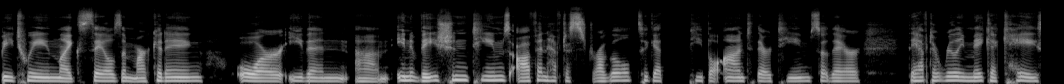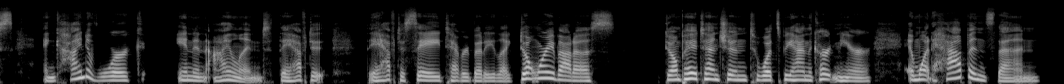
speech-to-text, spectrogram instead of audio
between like sales and marketing or even um, innovation teams often have to struggle to get people onto their team so they're they have to really make a case and kind of work in an island. They have to they have to say to everybody like don't worry about us. Don't pay attention to what's behind the curtain here. And what happens then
